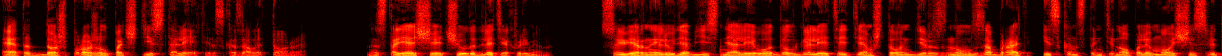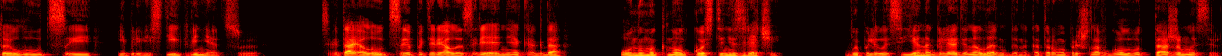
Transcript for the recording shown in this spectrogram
Этот дож прожил почти столетие, сказал Этора. Настоящее чудо для тех времен. Суеверные люди объясняли его долголетие тем, что он дерзнул забрать из Константинополя мощи святой Луции и привести их Венецию. Святая Луция потеряла зрение, когда он умыкнул кости незрячий. Выпалила Сиена, глядя на Лэнгдона, которому пришла в голову та же мысль.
